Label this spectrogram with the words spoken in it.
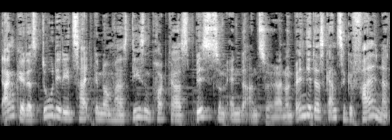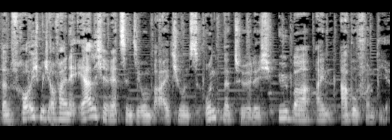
Danke, dass du dir die Zeit genommen hast, diesen Podcast bis zum Ende anzuhören. Und wenn dir das Ganze gefallen hat, dann freue ich mich auf eine ehrliche Rezension bei iTunes und natürlich über ein Abo von dir.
